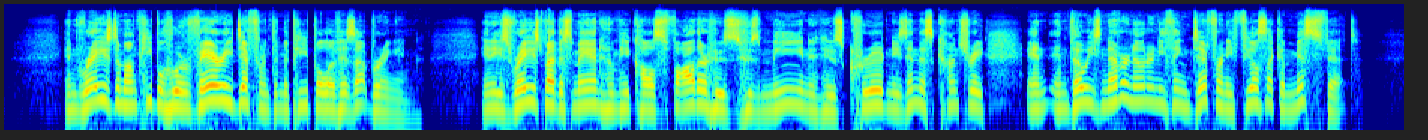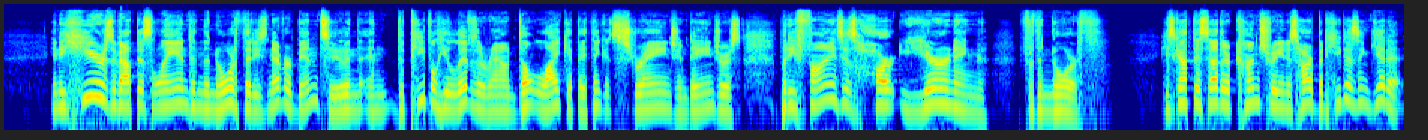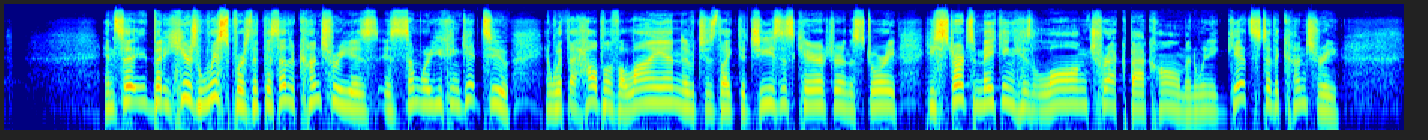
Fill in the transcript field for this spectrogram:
and raised among people who are very different than the people of his upbringing. And he's raised by this man whom he calls father, who's, who's mean and who's crude. And he's in this country. And, and though he's never known anything different, he feels like a misfit. And he hears about this land in the north that he's never been to. And, and the people he lives around don't like it. They think it's strange and dangerous. But he finds his heart yearning for the north. He's got this other country in his heart, but he doesn't get it. And so, but he hears whispers that this other country is, is somewhere you can get to. And with the help of a lion, which is like the Jesus character in the story, he starts making his long trek back home. And when he gets to the country,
